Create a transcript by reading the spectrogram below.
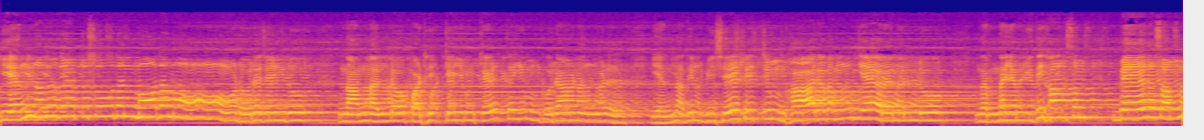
എന്നതു കേട്ടു സൂതൻ മോദമോടുര ചെയ്തു. നന്നല്ലോ പഠിക്കയും കേൾക്കയും പുരാണങ്ങൾ എന്നതിൽ വിശേഷിച്ചും ഭാരതം ഏറെ നല്ലോ. നിർണയം ഇതിഹാസം വേദസംമിതമല്ലോ.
